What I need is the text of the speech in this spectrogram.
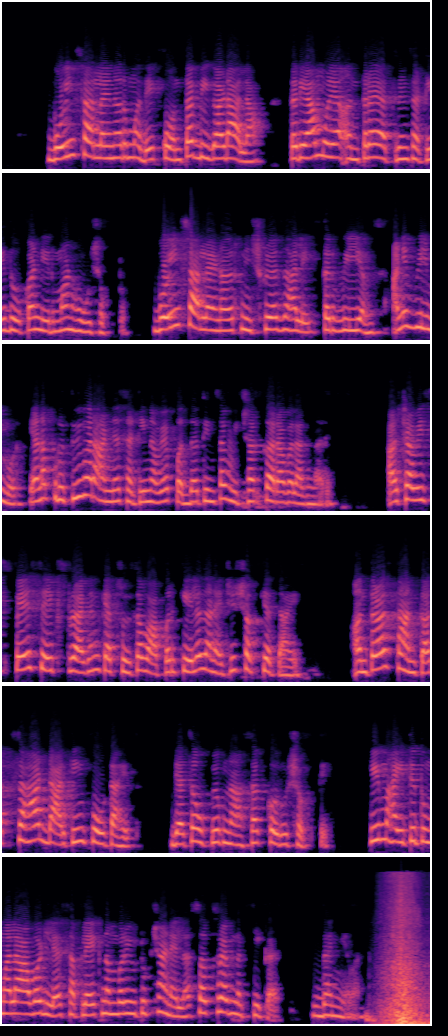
बोईंग स्टारलायनरमध्ये कोणता बिघाड आला तर यामुळे अंतराळयात्रींसाठी धोका निर्माण होऊ शकतो. बोईंग स्टारलाइनर निष्क्रिय झाले तर विलियम्स आणि विल्मोर यांना पृथ्वीवर आणण्यासाठी नव्या पद्धतींचा विचार करावा लागणार आहे. अशावेळी स्पेस एक्स ड्रॅगन कॅप्सूलचा वापर केला जाण्याची शक्यता आहे. अंतराळ स्थानकात सहा डार्किंग पोर्ट आहेत ज्याचा उपयोग नासा करू शकते. ही माहिती तुम्हाला आवडल्यास आपल्या एक नंबर युट्यूब चॅनेलला सबस्क्राईब नक्की करा. धन्यवाद.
